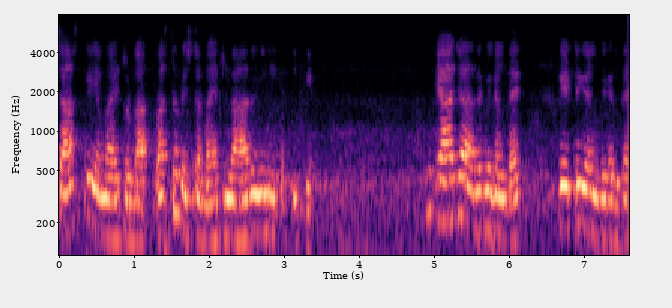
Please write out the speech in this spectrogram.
ശാസ്ത്രീയമായിട്ടുള്ള വസ്തുനിഷ്ഠമായിട്ടുള്ള അറിവിനെ എത്തിക്കുക. വ്യാജ അറിവുകളുടെ കെട്ടുകേൾവികളുടെ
